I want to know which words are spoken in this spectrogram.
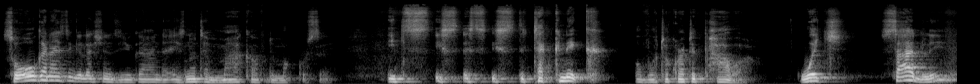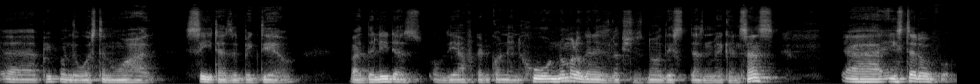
So organizing elections in Uganda is not a mark of democracy. It's, it's, it's, it's the technique of autocratic power, which sadly uh, people in the Western world see it as a big deal. But the leaders of the African continent who normally organize elections know this doesn't make any sense. Uh, instead of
